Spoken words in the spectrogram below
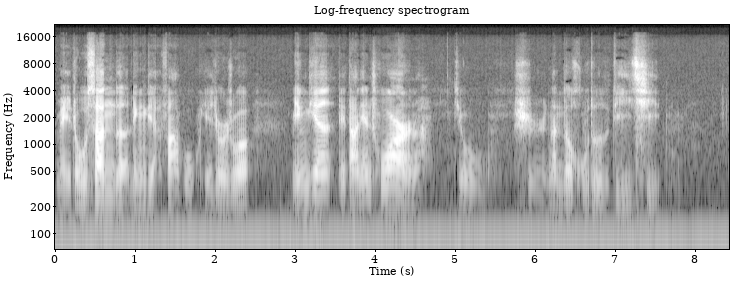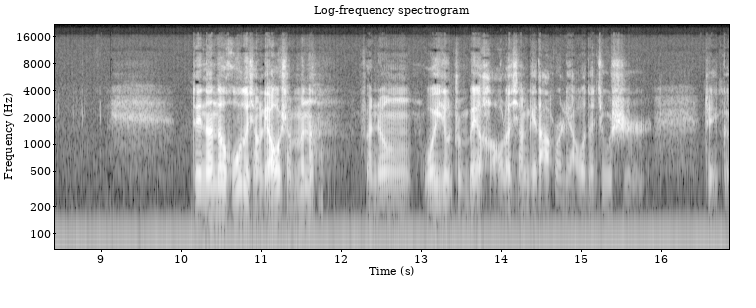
每周三的零点发布。也就是说，明天这大年初二呢，就是难得糊涂的第一期。这难得糊涂想聊什么呢？反正我已经准备好了，想给大伙儿聊的就是这个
